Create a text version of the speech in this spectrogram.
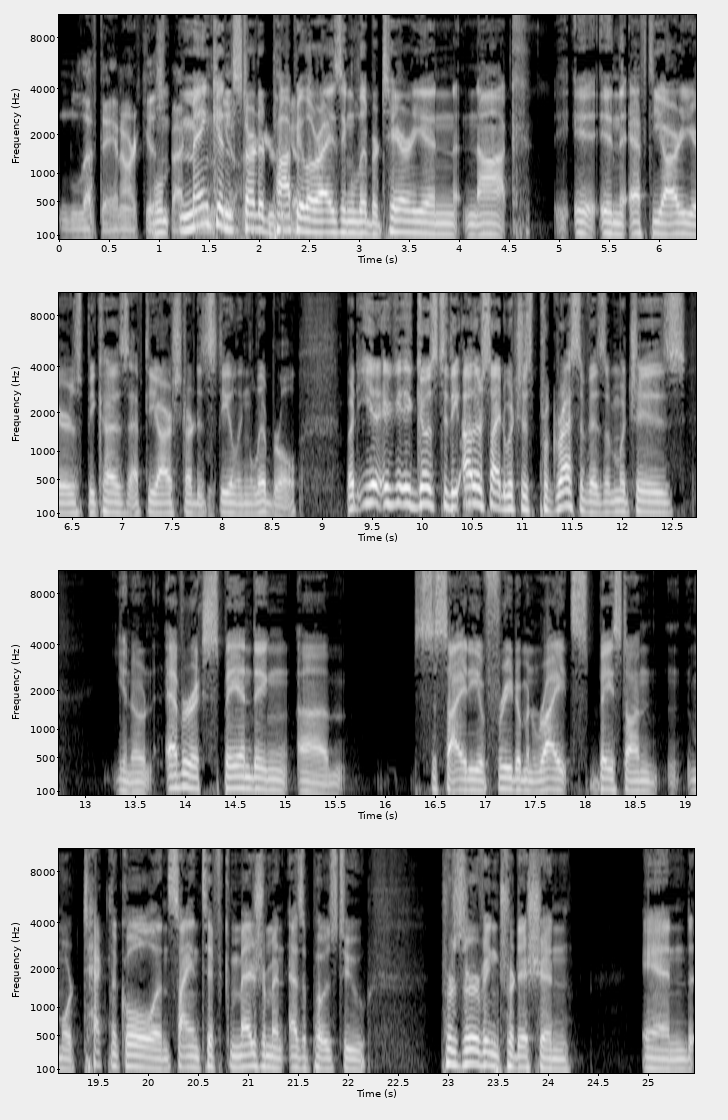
left anarchists. well, back in, mencken you know, started years ago. popularizing libertarian knock in the fdr years because fdr started stealing liberal but it, it goes to the other side which is progressivism which is you know ever expanding um, society of freedom and rights based on more technical and scientific measurement as opposed to preserving tradition and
